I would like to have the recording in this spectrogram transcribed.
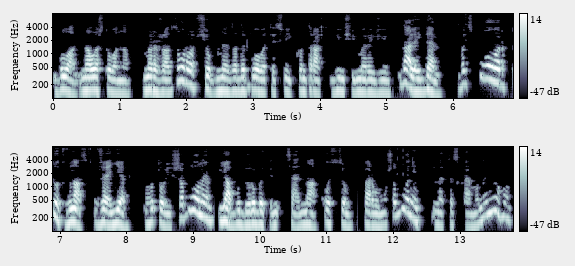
була налаштована мережа Zoro, щоб не задепловити свій контракт в іншій мережі. Далі йде в Explorer. Тут в нас вже є готові шаблони. Я буду робити це на ось цьому першому шаблоні. Натискаємо на нього.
